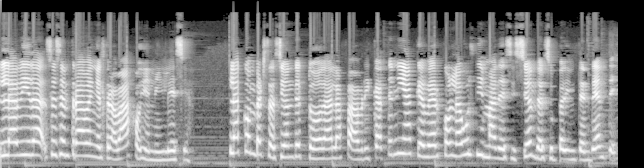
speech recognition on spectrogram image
la vida se centraba en el trabajo y en la iglesia. La conversación de toda la fábrica tenía que ver con la última decisión del superintendente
